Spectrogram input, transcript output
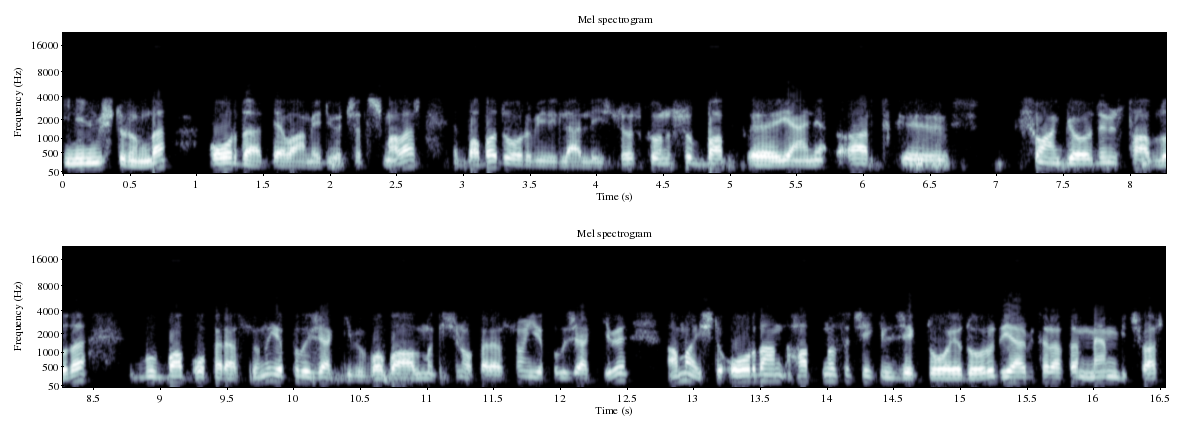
inilmiş durumda. Orada devam ediyor çatışmalar. Baba doğru bir ilerleyiş söz konusu. BAP e, yani artık e, şu an gördüğümüz tabloda bu BAP operasyonu yapılacak gibi. Baba almak için operasyon yapılacak gibi. Ama işte oradan hat nasıl çekilecek doğuya doğru? Diğer bir taraftan Membiç var.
